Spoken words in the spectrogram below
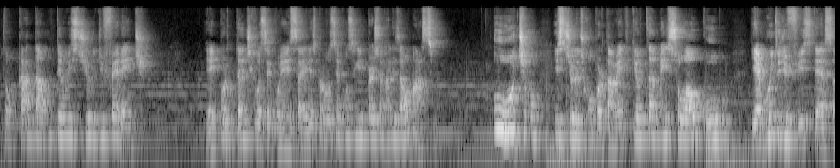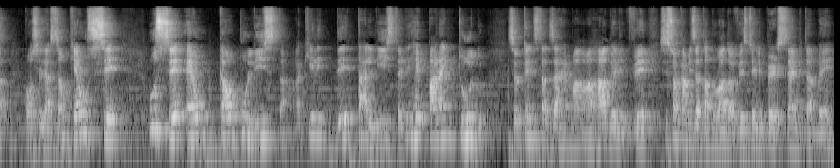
Então cada um tem um estilo diferente. E é importante que você conheça eles para você conseguir personalizar ao máximo. O último estilo de comportamento que eu também sou ao cubo e é muito difícil ter essa conciliação, que é o C. O C é o calculista, aquele detalhista, ele repara em tudo. Se o tênis está desamarrado, ele vê. Se sua camisa está do lado avesso, ele percebe também.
